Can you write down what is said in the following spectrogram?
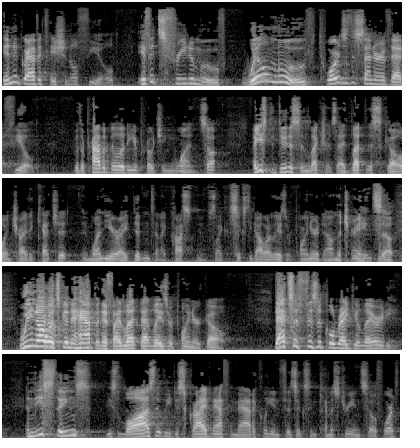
in a gravitational field, if it's free to move, will move towards the center of that field with a probability approaching 1. So I used to do this in lectures. I'd let this go and try to catch it. And one year I didn't, and I cost it was like a $60 laser pointer down the train. So we know what's going to happen if I let that laser pointer go. That's a physical regularity. And these things, these laws that we describe mathematically in physics and chemistry and so forth,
